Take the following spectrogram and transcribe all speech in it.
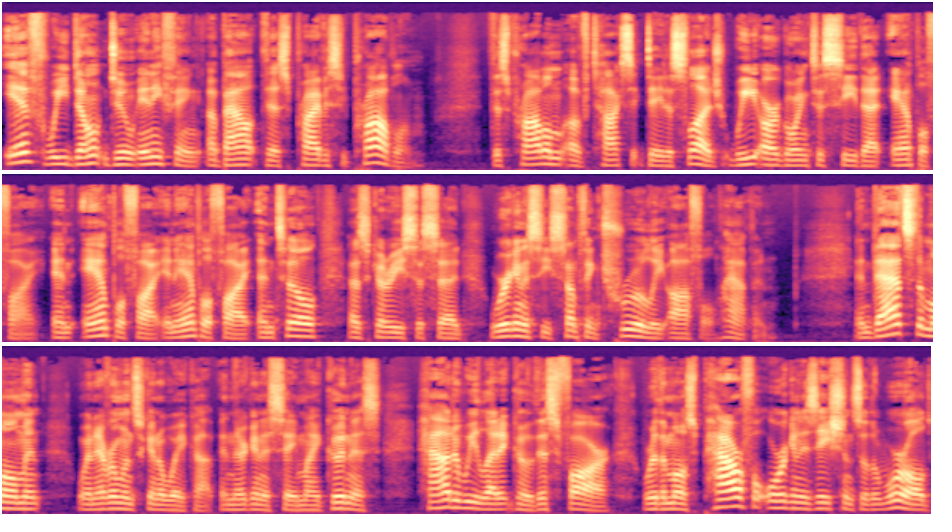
if we don't do anything about this privacy problem, this problem of toxic data sludge, we are going to see that amplify and amplify and amplify until, as Carissa said, we're going to see something truly awful happen. And that's the moment when everyone's going to wake up and they're going to say, My goodness, how do we let it go this far? Where the most powerful organizations of the world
